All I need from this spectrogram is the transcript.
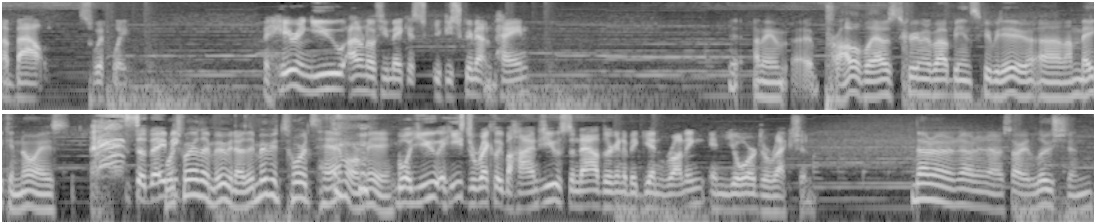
about swiftly. But hearing you, I don't know if you make a, if you scream out in pain. I mean, uh, probably. I was screaming about being Scooby Doo. Um, I'm making noise. so they Which be- way are they moving? Are they moving towards him or me? well, you he's directly behind you, so now they're going to begin running in your direction. No, no, no, no, no, no. Sorry, Lucian.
